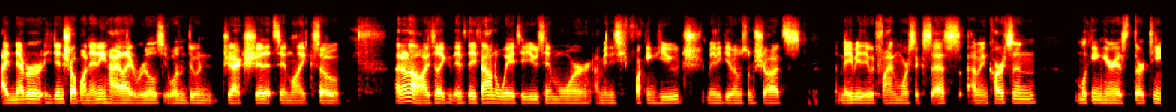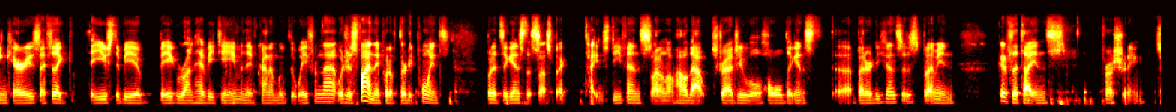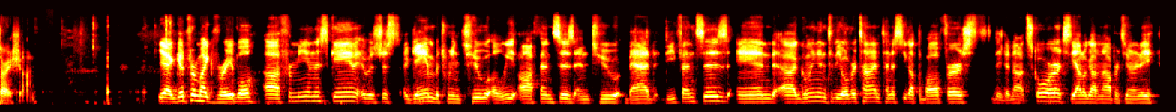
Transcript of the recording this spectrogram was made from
I never he didn't show up on any highlight reels. He wasn't doing jack shit. It seemed like so. I don't know. I feel like if they found a way to use him more, I mean, he's fucking huge. Maybe give him some shots. Maybe they would find more success. I mean, Carson, Looking here, has 13 carries. I feel like they used to be a big run heavy team and they've kind of moved away from that, which is fine. They put up 30 points, but it's against the suspect Titans defense. So I don't know how that strategy will hold against uh, better defenses. But I mean, good for the Titans. Frustrating. Sorry, Sean. Yeah, good for Mike Vrabel. Uh, for me in this game, it was just a game between two elite offenses and two bad defenses. And uh, going into the overtime, Tennessee got the ball first. They did not score. Seattle got an opportunity,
